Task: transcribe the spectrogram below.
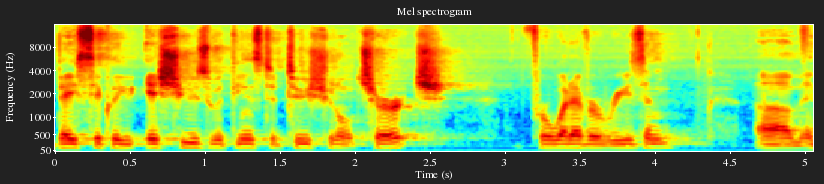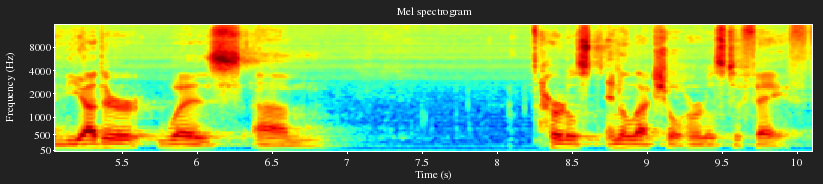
basically issues with the institutional church for whatever reason. Um, and the other was um, hurdles, intellectual hurdles to faith.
